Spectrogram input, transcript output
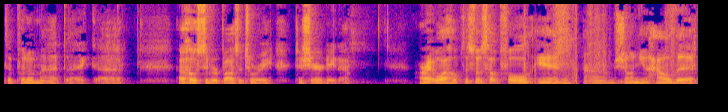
to put them at like uh, a hosted repository to share data. All right, well, I hope this was helpful in um, showing you how the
